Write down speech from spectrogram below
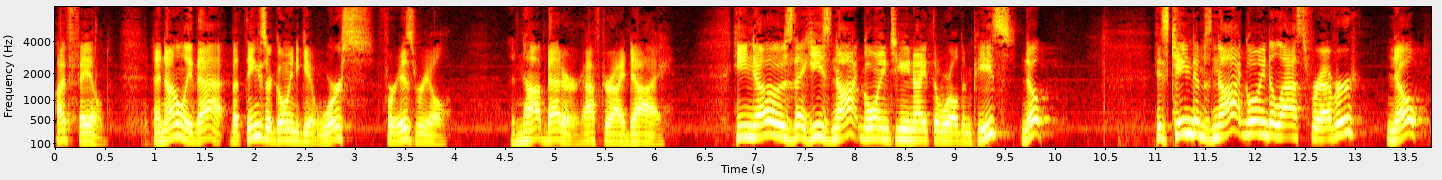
I've failed. And not only that, but things are going to get worse for Israel, not better after I die. He knows that he's not going to unite the world in peace. Nope. His kingdom's not going to last forever. Nope.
